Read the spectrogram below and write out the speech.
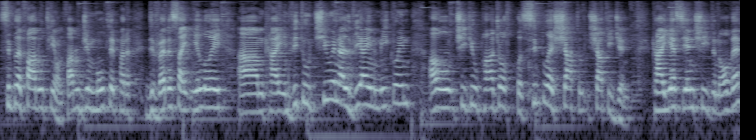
Simple faru tion. Faru ĝin multe per diversaj iloj um, kaj invitu ĉiujn al viajn amikojn al ĉi tiu paĝo por simple ŝatu ŝati ĝin. Kaj jes jen ŝi denove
